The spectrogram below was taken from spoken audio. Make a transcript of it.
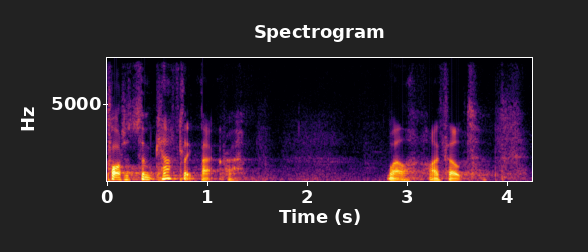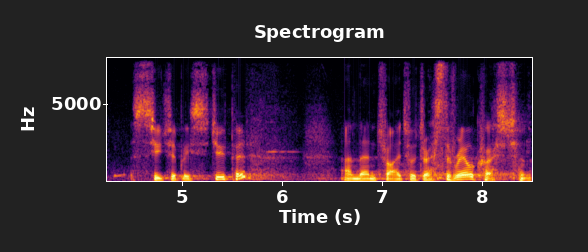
Protestant Catholic background. Well, I felt suitably stupid and then try to address the real question.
